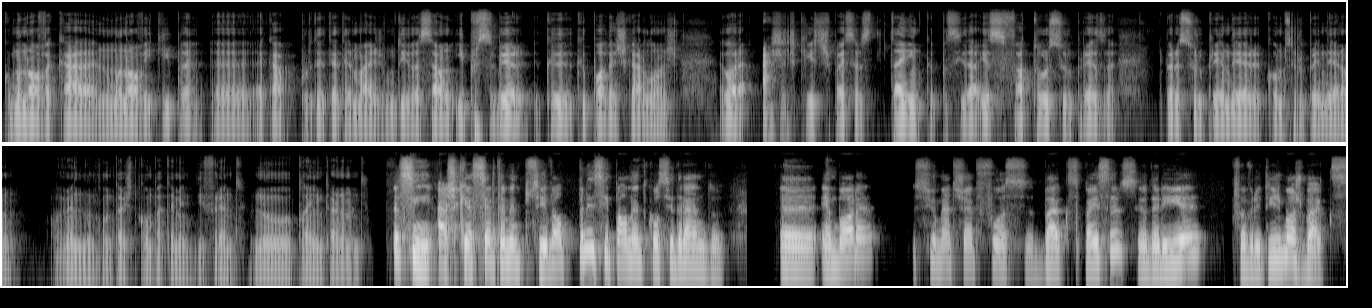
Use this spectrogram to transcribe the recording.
com uma nova cara numa nova equipa uh, acabe por ter, ter mais motivação e perceber que, que podem chegar longe. Agora, achas que estes Pacers têm capacidade, esse fator surpresa para surpreender como surpreenderam, obviamente num contexto completamente diferente no Playing Tournament? Sim, acho que é certamente possível, principalmente considerando, uh, embora se o matchup fosse Bucks Pacers, eu daria favoritismo aos Bucks.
